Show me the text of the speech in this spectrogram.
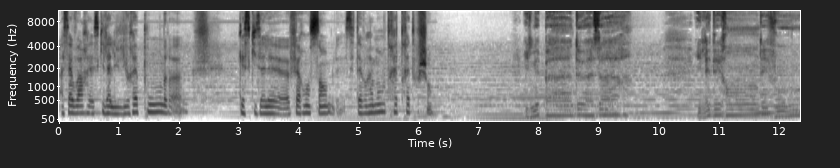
à savoir est-ce qu'il allait lui répondre, euh, qu'est-ce qu'ils allaient euh, faire ensemble. C'était vraiment très très touchant. Il n'est pas de hasard, il est des rendez-vous,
